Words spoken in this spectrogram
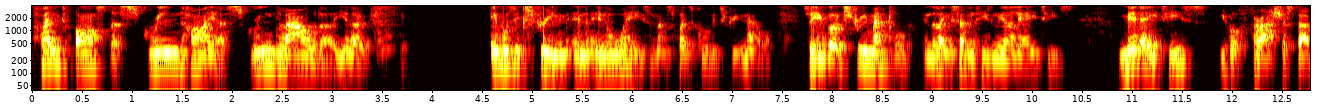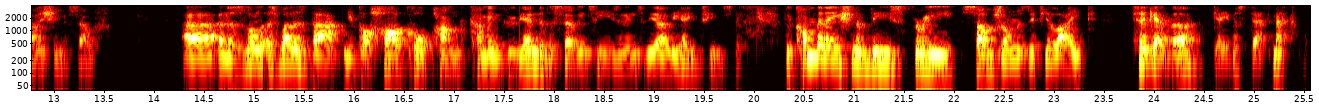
Played faster, screamed higher, screamed louder. You know, it was extreme in in all ways, and that's why it's called extreme metal. So you've got extreme metal in the late 70s and the early 80s. Mid 80s, you've got thrash establishing itself. Uh, and as long as well as that, you've got hardcore punk coming through the end of the 70s and into the early 80s. The combination of these three subgenres, if you like, together gave us death metal.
